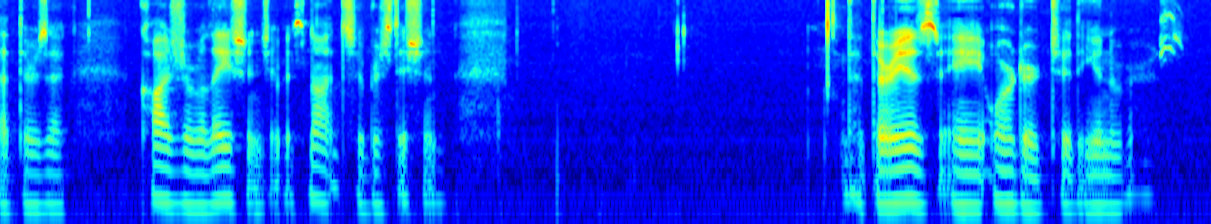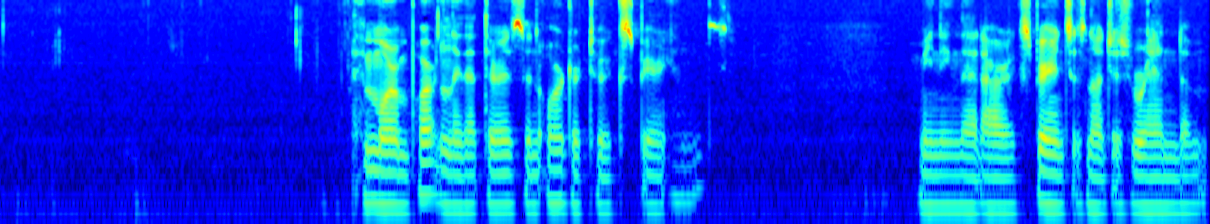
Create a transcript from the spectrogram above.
That there's a causal relationship. It's not superstition that there is a order to the universe. And more importantly, that there is an order to experience. Meaning that our experience is not just random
